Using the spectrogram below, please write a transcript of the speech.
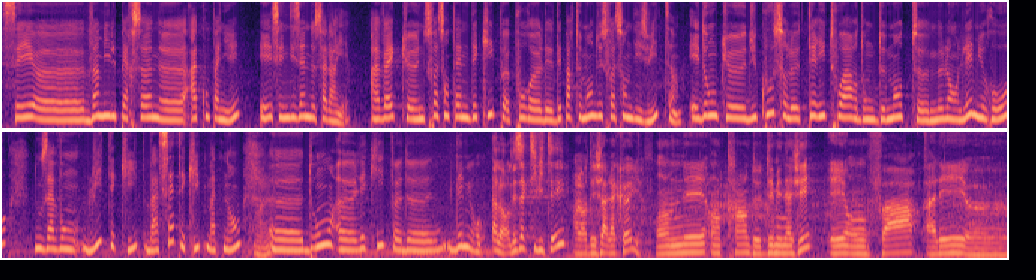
c'est euh, 20 000 personnes accompagnées et c'est une dizaine de salariés avec euh, une soixantaine d'équipes pour euh, le département du 78. Et donc, euh, du coup, sur le territoire donc, de Mantes-Melan-les-Mureaux, nous avons huit équipes, bah, sept équipes maintenant, Ouais. euh, dont euh, l'équipe de, des Mureaux. Alors les activités, Alors déjà l'accueil, on est en train de déménager et on va aller euh,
